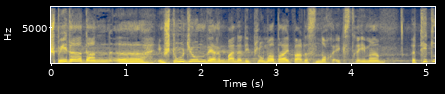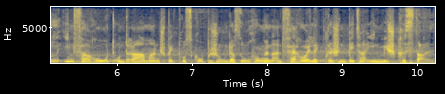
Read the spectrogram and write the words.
Später dann äh, im Studium, während meiner Diplomarbeit, war das noch extremer. Äh, Titel Infrarot- und Raman-spektroskopische Untersuchungen an ferroelektrischen Betain-Mischkristallen.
